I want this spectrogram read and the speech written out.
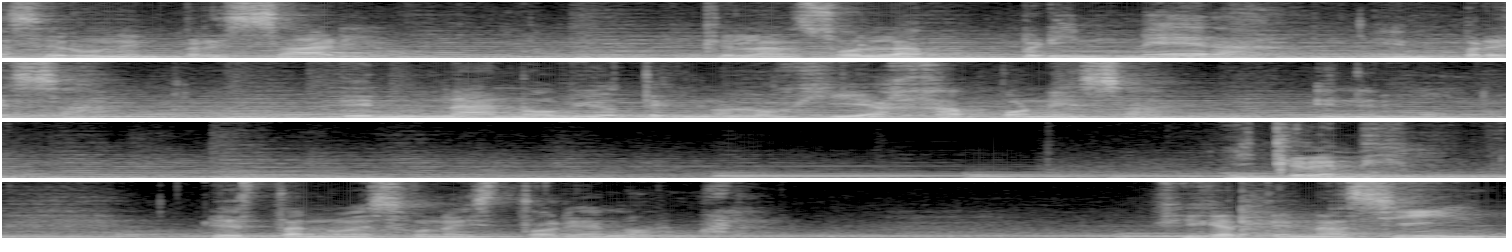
a ser un empresario que lanzó la primera empresa de nanobiotecnología japonesa en el mundo. Y créeme, esta no es una historia normal. Fíjate, nací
